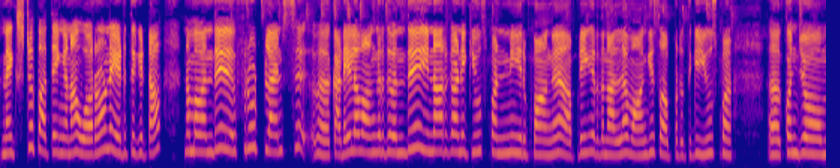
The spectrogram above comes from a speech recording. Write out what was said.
நெக்ஸ்ட்டு பார்த்தீங்கன்னா உரம்னு எடுத்துக்கிட்டால் நம்ம வந்து ஃப்ரூட் பிளான்ட்ஸு கடையில் வாங்குறது வந்து இன்ஆர்கானிக் யூஸ் பண்ணி இருப்பாங்க அப்படிங்கிறதுனால வாங்கி சாப்பிட்றதுக்கு யூஸ் ப கொஞ்சம்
